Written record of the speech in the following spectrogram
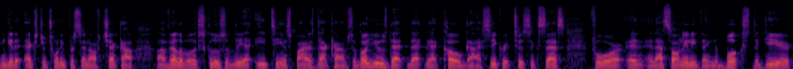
and get an extra 20% off checkout. Available exclusively at etinspires.com. So go use that that that code, guys. Secret to Success for and, and that's on anything: the books, the gear.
